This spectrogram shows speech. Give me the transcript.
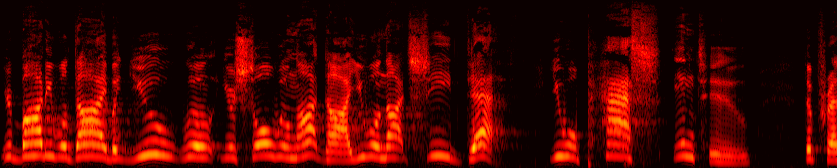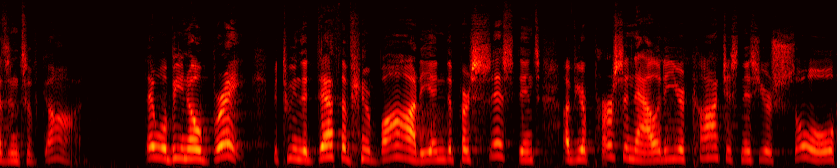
Your body will die, but you will, your soul will not die. You will not see death. You will pass into the presence of God. There will be no break between the death of your body and the persistence of your personality, your consciousness, your soul,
